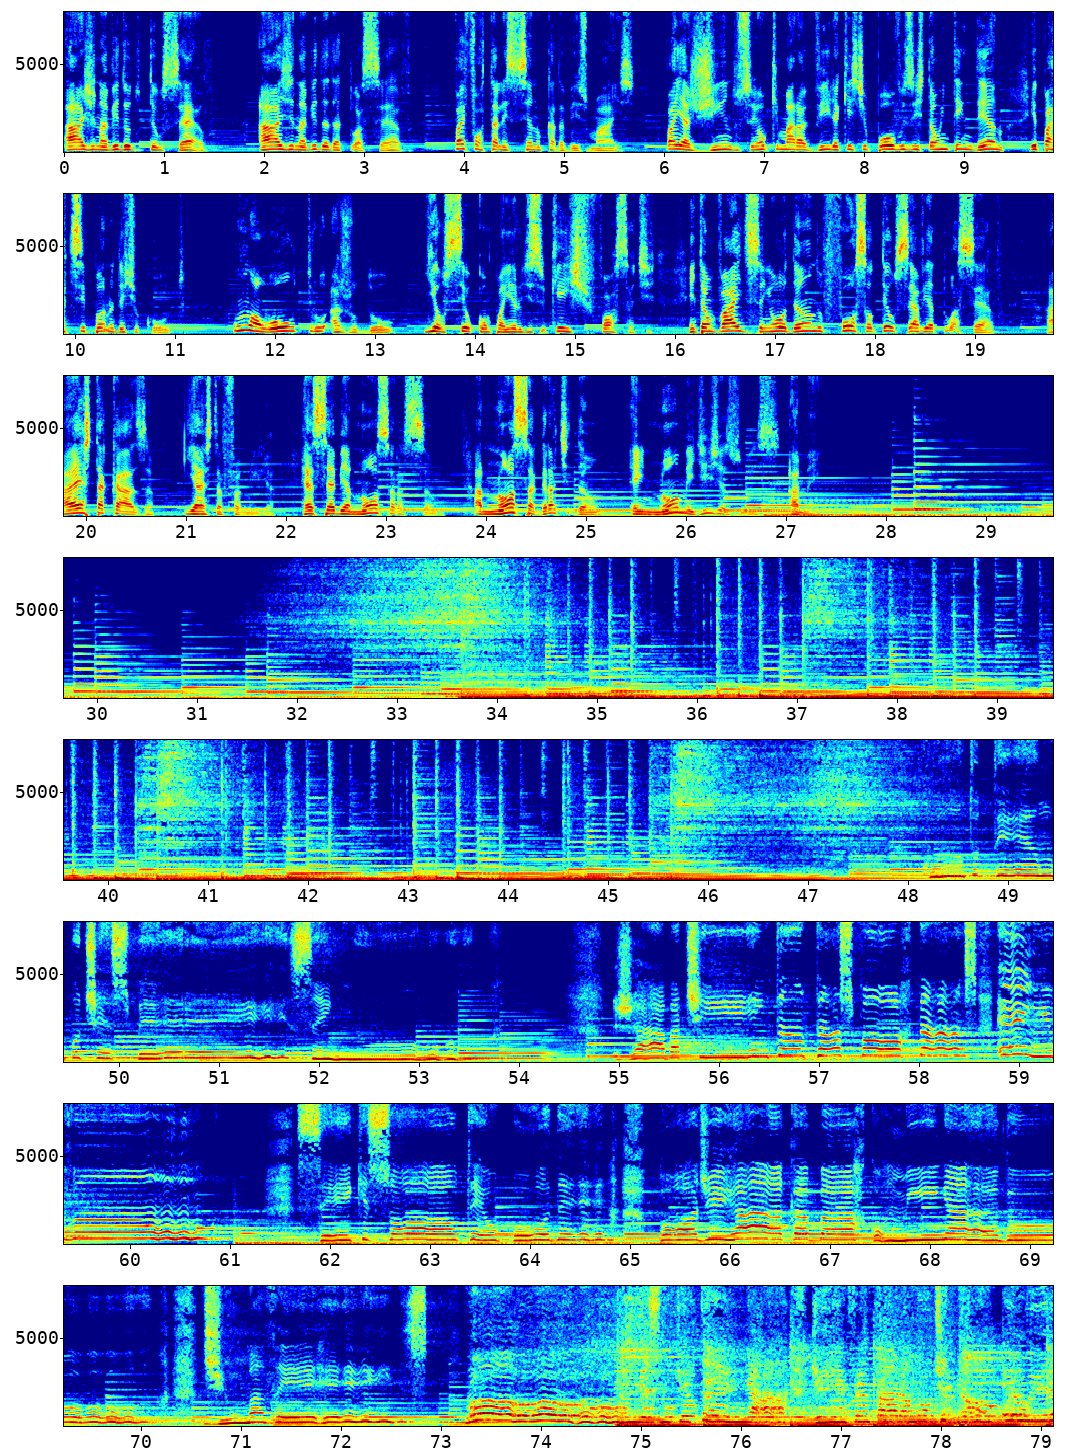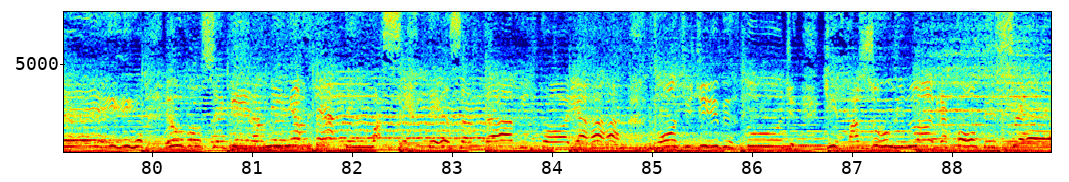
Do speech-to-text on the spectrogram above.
Age na vida do teu servo, age na vida da tua serva, vai fortalecendo cada vez mais, vai agindo, Senhor, que maravilha que este povo estão entendendo e participando deste culto. Um ao outro ajudou e ao seu companheiro disse: Que esforça-te. Então vai, Senhor, dando força ao teu servo e à tua serva, a esta casa e a esta família. Recebe a nossa oração, a nossa gratidão, em nome de Jesus. Amém. Que só o teu poder pode acabar com minha dor de uma vez. Oh, oh, oh, mesmo que eu tenha que enfrentar a multidão, eu irei. Eu vou seguir a minha fé, tenho a certeza da vitória. Fonte de virtude que faz o milagre acontecer.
